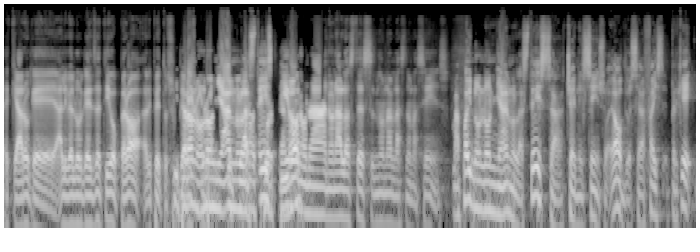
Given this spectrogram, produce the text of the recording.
è chiaro che a livello organizzativo, però, ripeto, sul sì, però non ogni anno la stessa, no? non, ha, non, ha la stessa non, ha la, non ha senso. Ma poi non ogni anno la stessa, cioè nel senso, è ovvio, se la fai, perché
